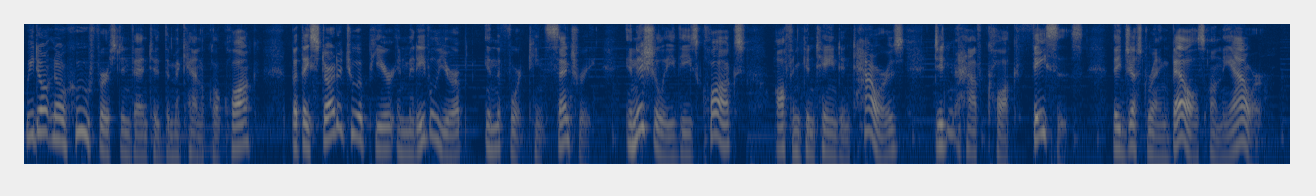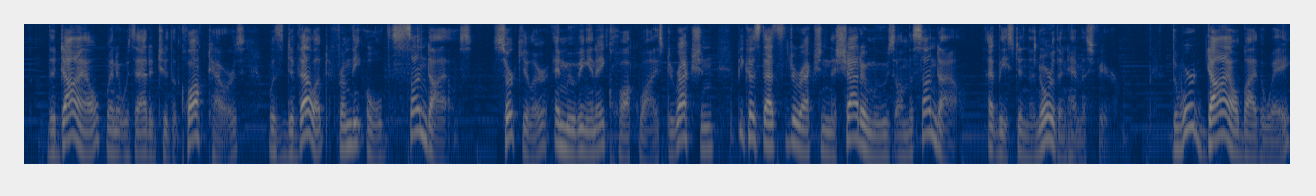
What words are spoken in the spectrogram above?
We don't know who first invented the mechanical clock, but they started to appear in medieval Europe in the 14th century. Initially these clocks, often contained in towers, didn't have clock faces, they just rang bells on the hour. The dial, when it was added to the clock towers, was developed from the old sundials, circular and moving in a clockwise direction because that's the direction the shadow moves on the sundial, at least in the northern hemisphere. The word dial, by the way,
